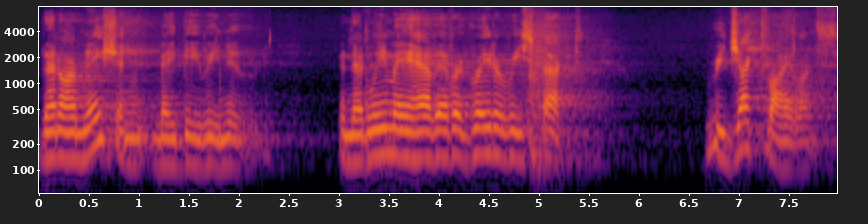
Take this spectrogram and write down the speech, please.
That our nation may be renewed and that we may have ever greater respect, reject violence,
